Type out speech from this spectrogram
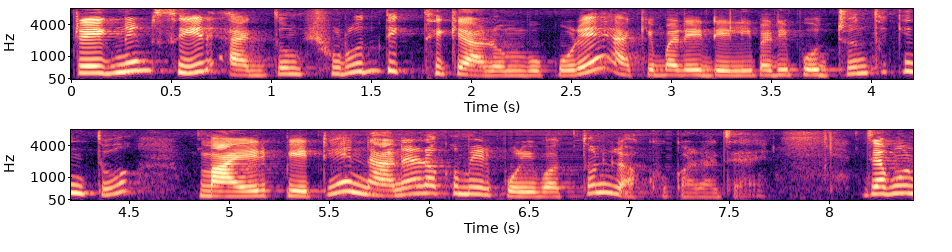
প্রেগনেন্সির একদম শুরুর দিক থেকে আরম্ভ করে একেবারে ডেলিভারি পর্যন্ত কিন্তু মায়ের পেটে নানা রকমের পরিবর্তন লক্ষ্য করা যায়। যেমন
